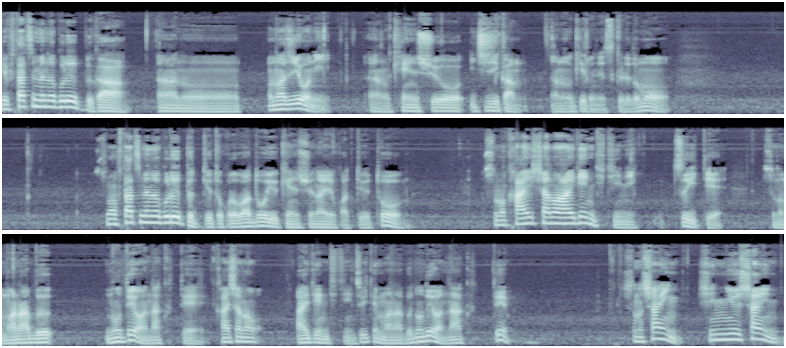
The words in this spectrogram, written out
で2つ目のグループが、あの同じようにあの研修を1時間あの受けるんですけれどもその2つ目のグループっていうところはどういう研修内容かっていうとその会社のアイデンティティについてその学ぶのではなくて会社のアイデンティティについて学ぶのではなくてその社員新入社員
